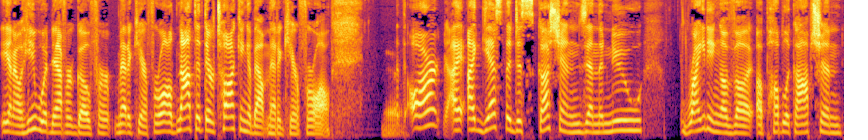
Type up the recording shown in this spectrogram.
you know, he would never go for Medicare for all. Not that they're talking about Medicare for all. Yeah. Are I, I guess the discussions and the new writing of a, a, public option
